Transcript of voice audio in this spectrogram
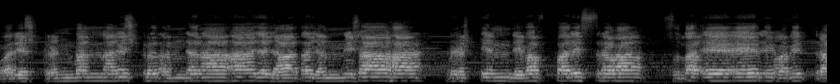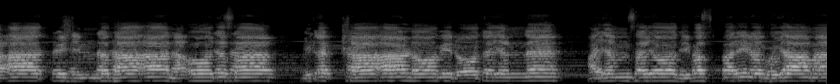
परिष्कृण्वन्ननिष्कृतम् जनाय जातयन्निशाः। वृष्टिम् दिवः परिस्रव सुत एति पवित्र आत्मिषिन्दधा न ओजसा। विचक्षाणो विरोचयन् अयम् स यो दिवःपरिरघुयामा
